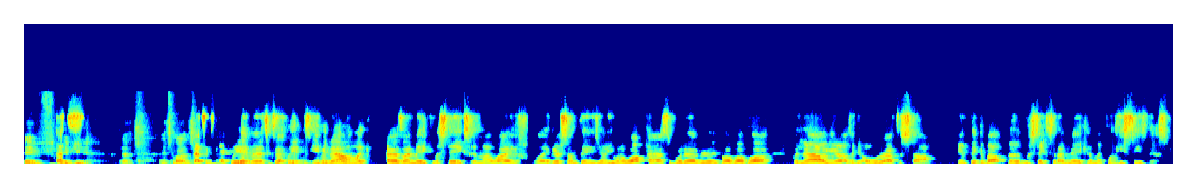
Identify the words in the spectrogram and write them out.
if, That's- if you, it's, it's mad. That's exactly it, man. That's exactly it. Because even now, like as I make mistakes in my life, like there's some things you know you want to walk past, whatever, like blah blah blah. But now, you know, as I get older, I have to stop and think about the mistakes that I make. And I'm like, well, he sees this,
